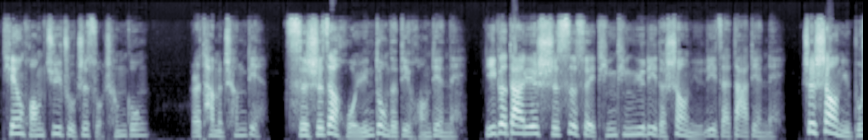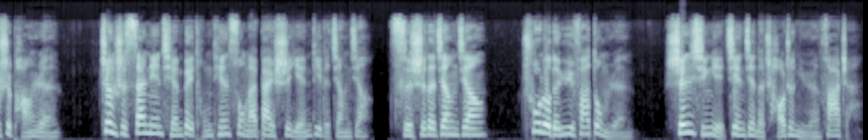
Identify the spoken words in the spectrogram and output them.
天皇居住之所称宫，而他们称殿。此时在火云洞的帝皇殿内。一个大约十四岁、亭亭玉立的少女立在大殿内。这少女不是旁人，正是三年前被同天送来拜师炎帝的江江。此时的江江出落得愈发动人，身形也渐渐的朝着女人发展，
